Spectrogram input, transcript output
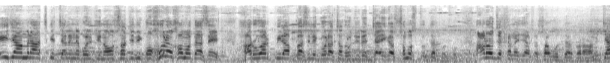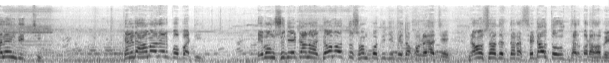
এই যে আমরা আজকে চ্যানেলে বলছি নওসাদ যদি কখনো ক্ষমতা আসে, হারুয়ার পীর আব্বাসিলি গোলাচাঁদ হজুরের জায়গা সমস্ত উদ্ধার করব। আরও যেখানে যে আছে সব উদ্ধার করা। আমি চ্যালেঞ্জ দিচ্ছি। কেন এটা আমাদের প্রপার্টি এবং শুধু এটা নয়, দেবত্ব সম্পত্তি যে বেদখল হয়ে আছে নওসাদের দ্বারা সেটাও তো উদ্ধার করা হবে।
